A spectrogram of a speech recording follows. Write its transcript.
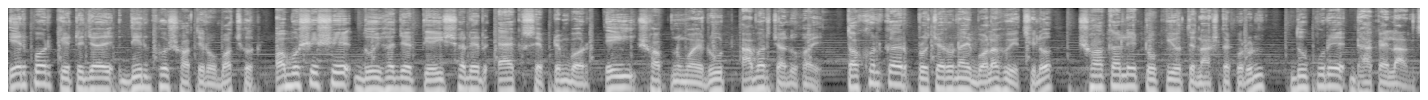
এরপর কেটে যায় দীর্ঘ সতেরো বছর। অবশেষে দুই হাজার তেইশ সালের এক সেপ্টেম্বর এই স্বপ্নময় রুট আবার চালু হয়। তখনকার প্রচারণায় বলা হয়েছিল, সকালে টোকিওতে নাস্তা করুন, দুপুরে ঢাকায় লাঞ্চ।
